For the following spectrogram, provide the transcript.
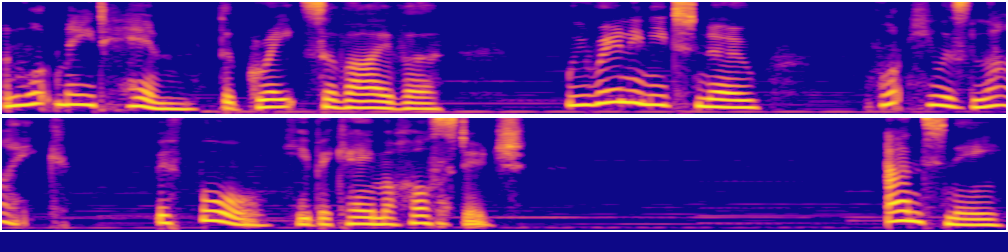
and what made him the great survivor, we really need to know what he was like before he became a hostage. Anthony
